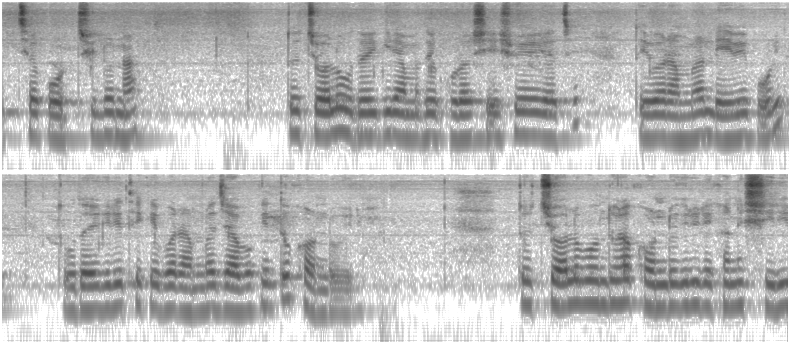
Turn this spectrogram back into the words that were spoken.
ইচ্ছা করছিল না। তো চলো উদয়গিরি আমাদের ঘোরা শেষ হয়ে গেছে, তো এবার আমরা লেবে পড়ি। তো উদয়গিরি থেকে এবার আমরা যাব কিন্তু খণ্ডগিরি। তো চলো বন্ধুরা, খণ্ডগিরির এখানে সিঁড়ি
